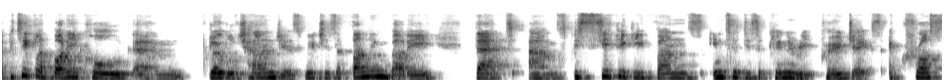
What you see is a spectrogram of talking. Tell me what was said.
a particular body called um, Global Challenges, which is a funding body that um, specifically funds interdisciplinary projects across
